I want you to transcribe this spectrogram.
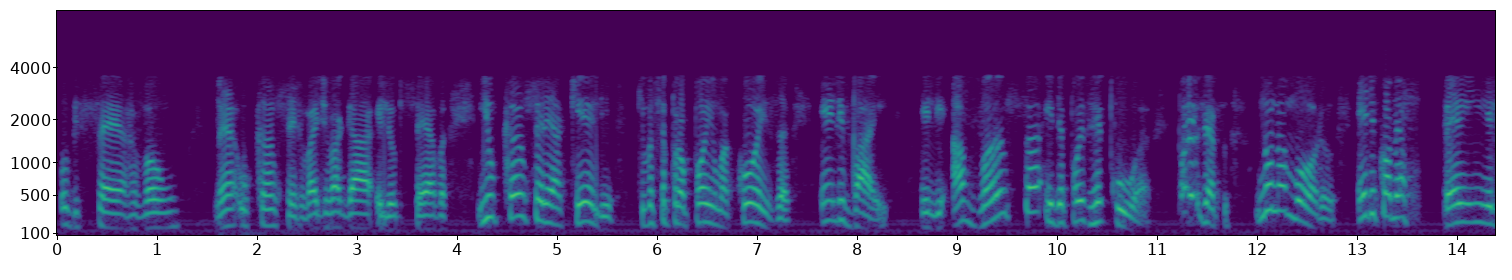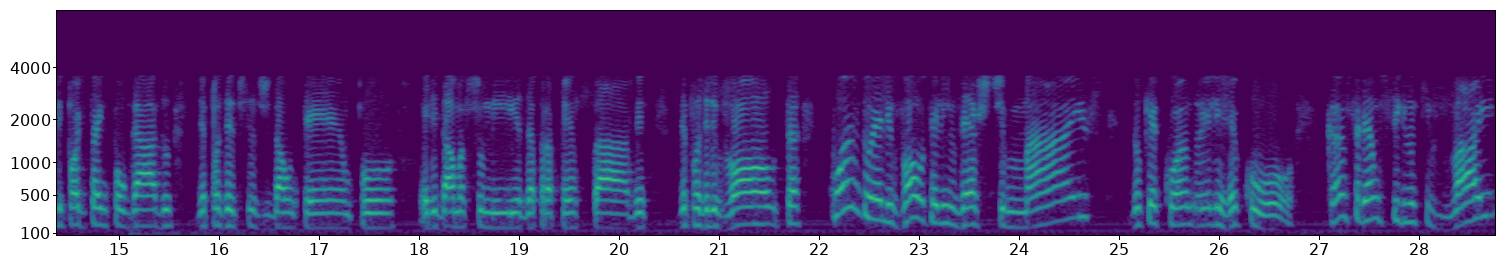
observam, né? O Câncer vai devagar, ele observa. E o Câncer é aquele que você propõe uma coisa, ele vai, ele avança e depois recua. Por exemplo, no namoro, ele começa bem, ele pode estar empolgado, depois ele precisa de dar um tempo, ele dá uma sumida para pensar, depois ele volta. Quando ele volta, ele investe mais do que quando ele recuou. Câncer é um signo que vai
